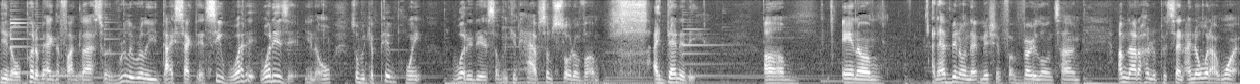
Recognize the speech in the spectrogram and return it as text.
you know, put a magnifying glass to it, really, really dissect it and see what it, what is it, you know, so we can pinpoint what it is, so we can have some sort of um, identity. Um, and um, and I've been on that mission for a very long time. I'm not 100%. I know what I want.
